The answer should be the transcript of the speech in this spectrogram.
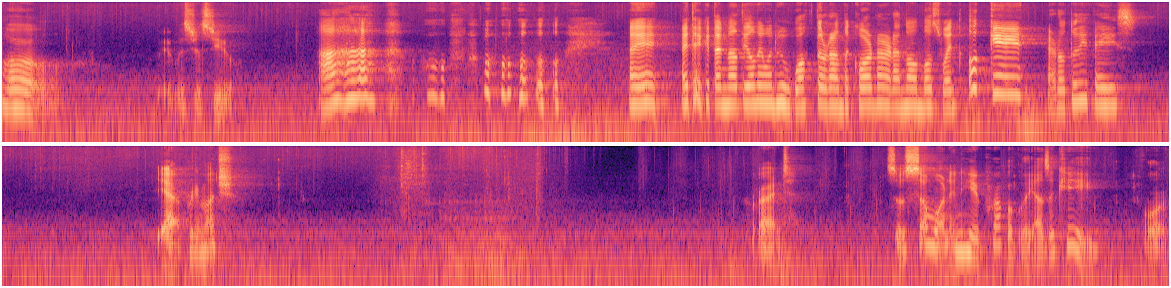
Oh. It was just you. Uh-huh. I, I take it I'm not the only one who walked around the corner and almost went, okay, arrow to the face. Yeah, pretty much. Right. So someone in here probably has a key. Or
